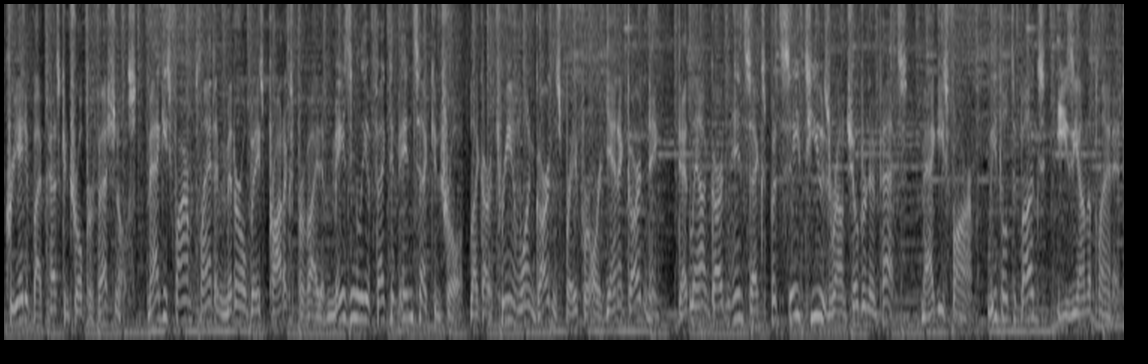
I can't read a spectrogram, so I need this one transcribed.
Created by pest control professionals, Maggie's Farm plant and mineral based products provide amazingly effective insect control, like our 3 in 1 garden spray for organic gardening. Deadly on garden insects, but safe to use around children and pets. Maggie's Farm. Lethal to bugs, easy on the planet.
